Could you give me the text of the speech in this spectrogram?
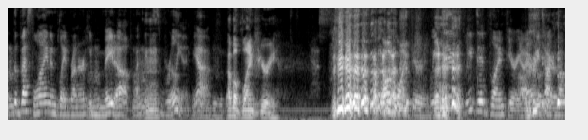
Mhm. the best line in Blade Runner he Mhm. made up. I think Mhm. he's brilliant. Yeah. he's. How about Blind Fury? Yes. I Blind Fury. We did we did Blind Fury. I Oh, already so talked good. about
